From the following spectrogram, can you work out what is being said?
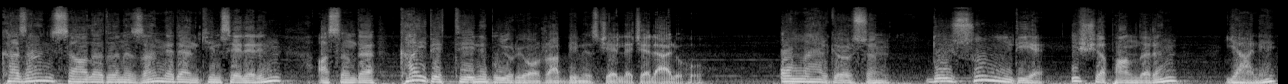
kazanç sağladığını zanneden kimselerin aslında kaybettiğini buyuruyor Rabbimiz Celle Celaluhu. Onlar görsün, duysun diye iş yapanların yani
